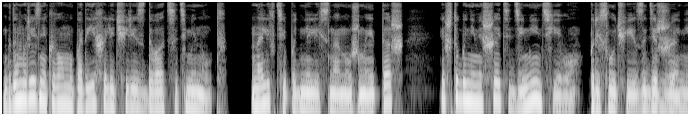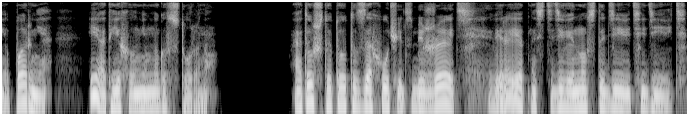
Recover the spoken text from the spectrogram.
К дому Резникова мы подъехали через 20 минут. На лифте поднялись на нужный этаж, и чтобы не мешать Дементьеву при случае задержания парня, я отъехал немного в сторону. А то, что тот захочет сбежать, вероятность 99,9.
